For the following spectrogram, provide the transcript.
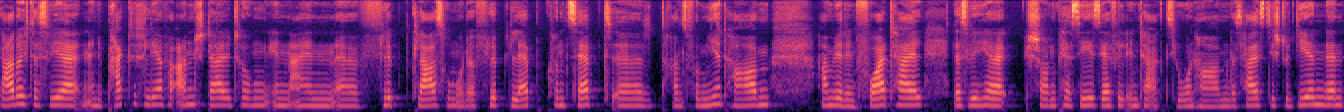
Dadurch, dass wir eine praktische Lehrveranstaltung in ein äh, Flipped Classroom oder Flipped Lab Konzept äh, transformiert haben, haben wir den Vorteil, dass wir hier schon per se sehr viel Interaktion haben. Das heißt, die Studierenden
